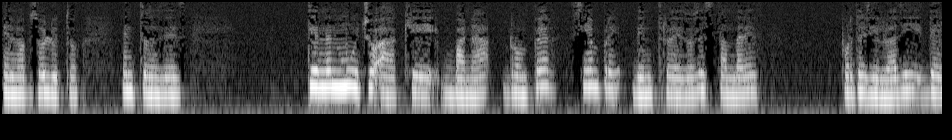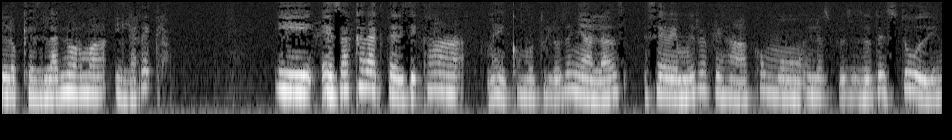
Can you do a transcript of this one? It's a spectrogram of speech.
en lo absoluto. Entonces tienden mucho a que van a romper siempre dentro de esos estándares, por decirlo así, de lo que es la norma y la regla. Y esa característica, eh, como tú lo señalas, se ve muy reflejada como en los procesos de estudio.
